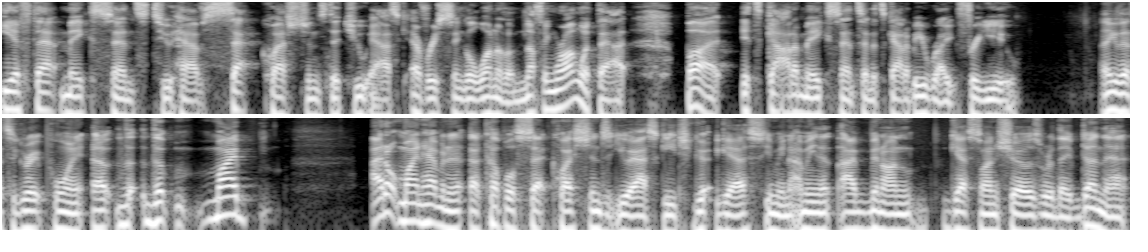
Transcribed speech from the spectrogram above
If that makes sense to have set questions that you ask every single one of them, nothing wrong with that, but it's got to make sense and it's got to be right for you. I think that's a great point. Uh, the, the my I don't mind having a, couple set questions that you ask each gu- guest. I mean, I mean, I've been on guests on shows where they've done that.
